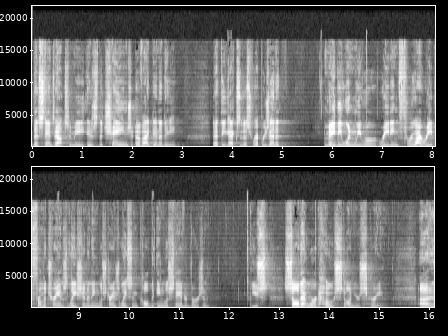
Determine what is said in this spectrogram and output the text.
that stands out to me is the change of identity that the Exodus represented. Maybe when we were reading through, I read from a translation, an English translation called the English Standard Version. You saw that word host on your screen. Uh,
